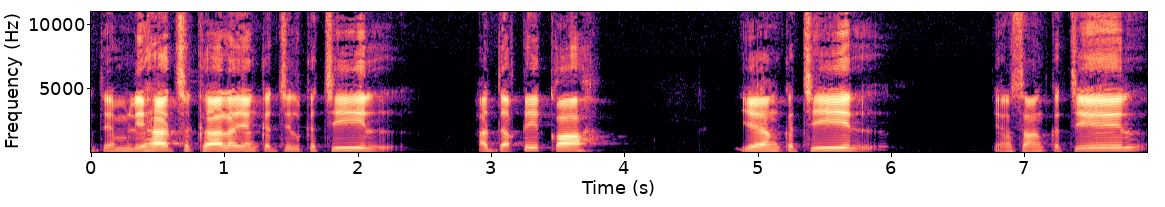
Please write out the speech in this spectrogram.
Artinya melihat segala yang kecil-kecil, ada kikah yang kecil, yang sangat kecil,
